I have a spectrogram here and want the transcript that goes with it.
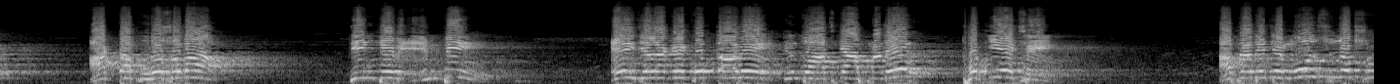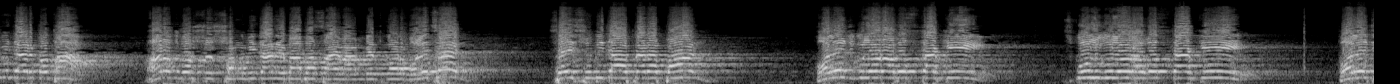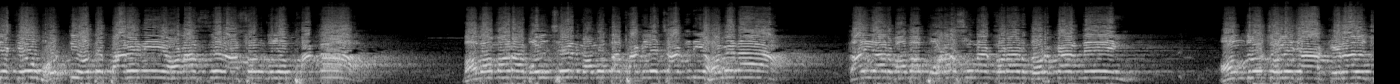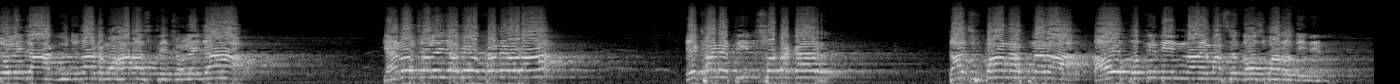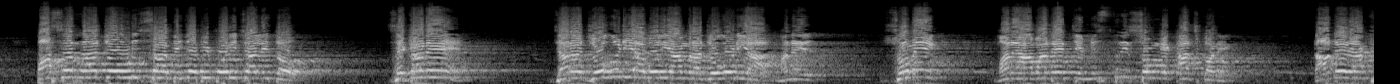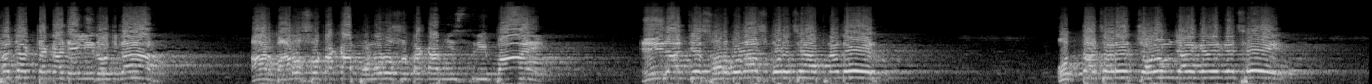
আটটা পুরসভা, তিনটে এমপি। এই জেলাকে করতে হবে, কিন্তু আজকে আপনাদের ঠকিয়েছে। আপনাদের যে মূল সুযোগ সুবিধার কথা ভারতবর্ষের সংবিধানে বাবা সাহেব আম্বেদকর বলেছেন, সেই সুবিধা আপনারা পান। কলেজগুলোর অবস্থা কি? স্কুলগুলোর অবস্থা কি? কলেজে কেউ ভর্তি হতে পারেনি, অনার্সের আসনগুলো ফাঁকা। বাবা মারা বলছেন, মমতা থাকলে চাকরি হবে না। তাই আর বাবা পড়াশোনা করার দরকার নেই। অন্ধ্র চলে যা, কেরল চলে যা, গুজরাট, মহারাষ্ট্রে চলে যা। কেন চলে যাবে ওখানে ওরা? এখানে তিনশো টাকার কাজ পান আপনারা, তাও প্রতিদিন নয় মাসে, দশ বারো দিনের। পাশের রাজ্য উড়িষ্যা বিজেপি পরিচালিত। সেখানে যারা যোগড়িয়া বলি আমরা যোগড়িয়া মানে শ্রমিক মানে আমাদের যে মিস্ত্রির সঙ্গে কাজ করে, তাদের এক হাজার টাকা ডেলি রোজগার আর বারোশো টাকা, পনেরোশো টাকা মিস্ত্রি পায়। এই রাজ্যে সর্বনাশ করেছে আপনাদের। অত্যাচারের চরম জায়গায় গেছে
